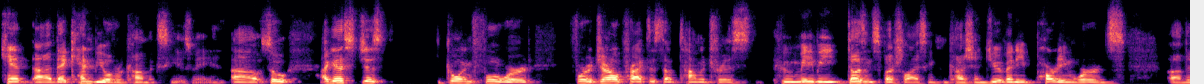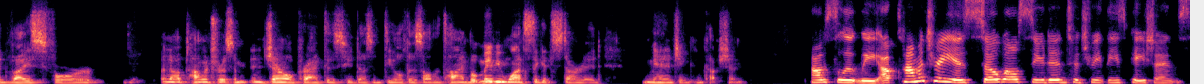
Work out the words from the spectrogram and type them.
can't uh, that can be overcome excuse me. Uh, so i guess just going forward for a general practice optometrist who maybe doesn't specialize in concussion do you have any parting words of advice for an optometrist in, general practice who doesn't deal with this all the time, but maybe wants to get started managing concussion? Absolutely. Optometry is so well suited to treat these patients.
